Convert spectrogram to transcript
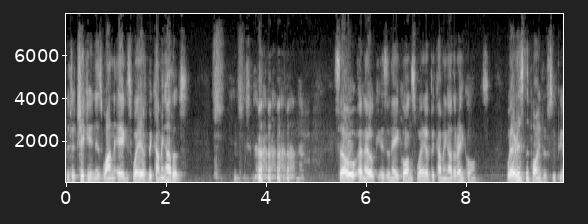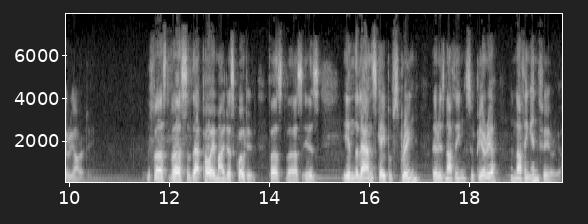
that a chicken is one egg's way of becoming others. so an oak is an acorn's way of becoming other acorns. Where is the point of superiority? The first verse of that poem I just quoted, first verse is, In the landscape of spring there is nothing superior and nothing inferior.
